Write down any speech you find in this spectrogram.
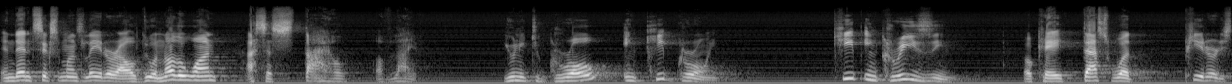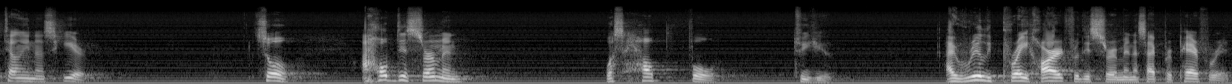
and then six months later I'll do another one as a style of life. You need to grow and keep growing, keep increasing. Okay, that's what Peter is telling us here. So, I hope this sermon was helpful to you. I really pray hard for this sermon as I prepare for it.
